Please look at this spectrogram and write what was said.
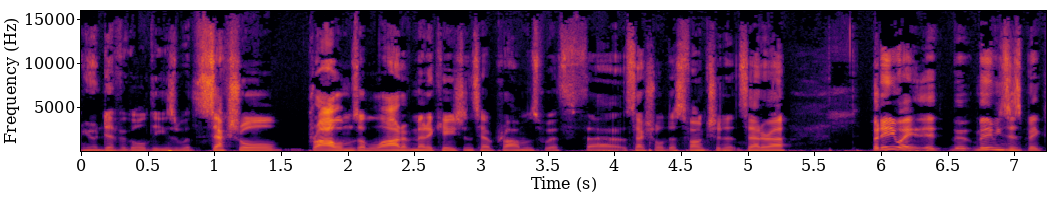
you know difficulties with sexual problems. A lot of medications have problems with uh, sexual dysfunction, etc. But anyway, it, it means this big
